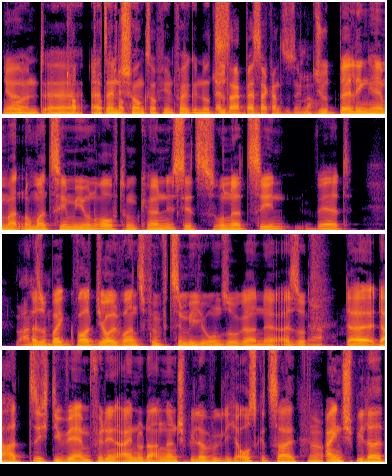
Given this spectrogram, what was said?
Ja. Und äh, Top, er hat seine top. Chance auf jeden Fall genutzt. Besser, besser kannst du es nicht machen. Jude Bellingham hat nochmal 10 Millionen rauftun können, ist jetzt 110 wert. Wahnsinn. Also bei Guardiol waren es 15 Millionen sogar, ne? Also Ja. da, da hat sich die WM für den einen oder anderen Spieler wirklich ausgezahlt. Ja. Ein Spieler,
